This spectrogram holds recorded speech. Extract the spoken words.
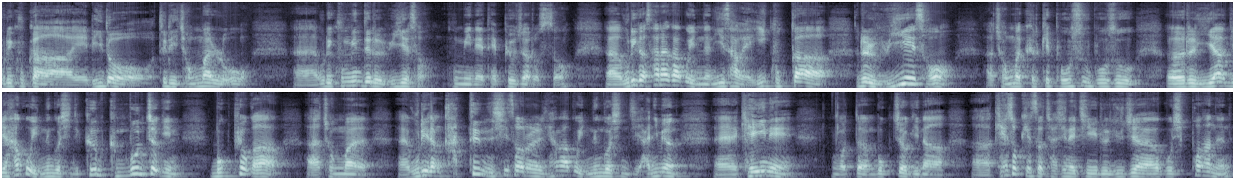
우리 국가의 리더들이 정말로 우리 국민들을 위해서 국민의 대표자로서 아, 우리가 살아가고 있는 이 사회, 이 국가를 위해서 아, 정말 그렇게 보수 보수를 이야기하고 있는 것이지 그 근본적인 목표가 아, 정말 우리랑 같은 시선을 향하고 있는 것인지 아니면 개인의 어떤 목적이나 아, 계속해서 자신의 지위를 유지하고 싶어하는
